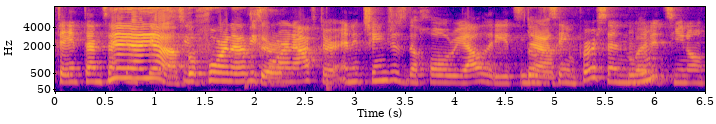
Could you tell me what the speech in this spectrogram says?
10, 10 seconds Yeah, yeah, yeah. tune Before and after. before and after and it changes the whole reality it's still Yeah. Mm-hmm. the same person but it's you know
